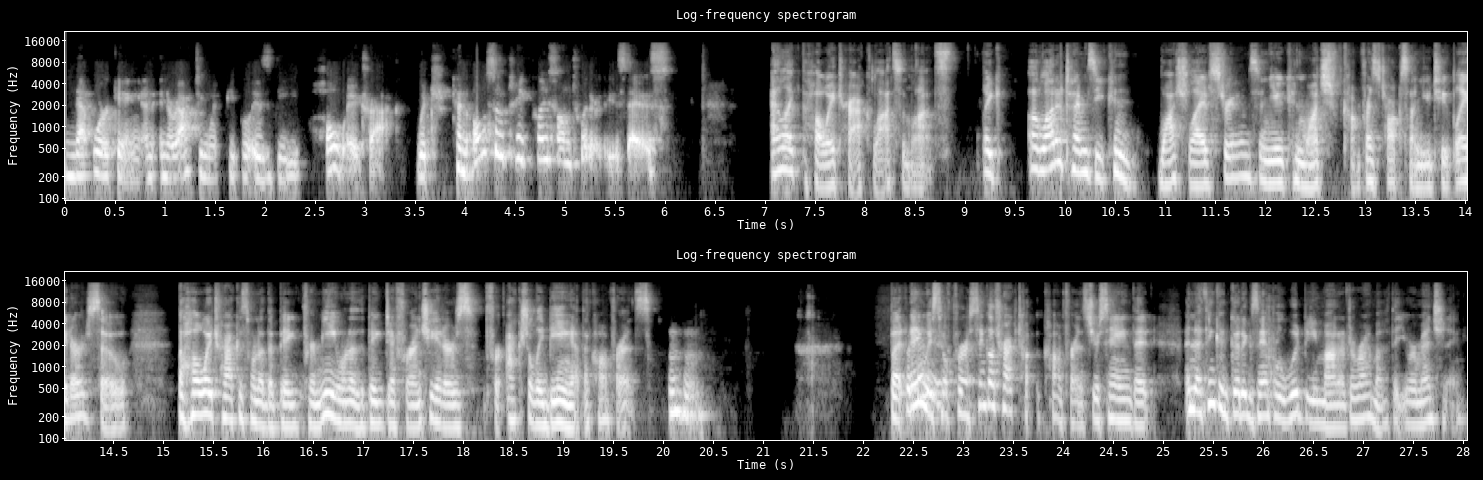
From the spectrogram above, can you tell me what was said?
networking and interacting with people is the hallway track, which can also take place on Twitter these days. I like the hallway track lots and lots. Like a lot of times you can watch live streams and you can watch conference talks on YouTube later. So the hallway track is one of the big, for me, one of the big differentiators for actually being at the conference. Mm-hmm. But, but, anyway, so for a single track t- conference, you're saying that, and I think a good example would be Monitorama that you were mentioning.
